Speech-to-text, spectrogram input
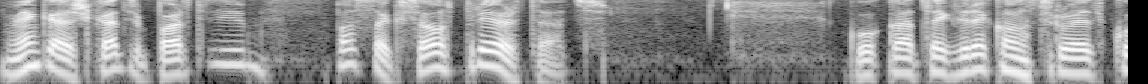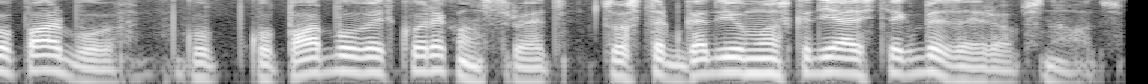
Vienkārši katra partija pasaka savas prioritātes ko, kā teikt, rekonstruēt, ko pārbūvēt, ko, ko pārbūvēt, ko rekonstruēt. To starp gadījumos, kad jāiztiek bez Eiropas naudas.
